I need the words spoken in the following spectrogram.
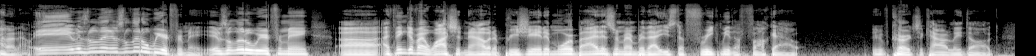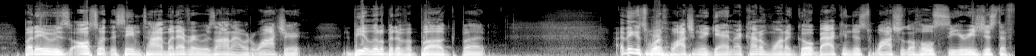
I don't know. It was a little, it was a little weird for me. It was a little weird for me. Uh, I think if I watched it now, I'd appreciate it more. But I just remember that used to freak me the fuck out. Courage the Cowardly Dog. But it was also at the same time, whenever it was on, I would watch it. It'd be a little bit of a bug, but I think it's worth watching again. I kind of want to go back and just watch the whole series just to f-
